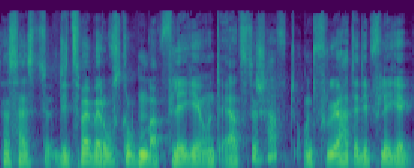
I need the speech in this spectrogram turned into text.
Das heißt, die zwei Berufsgruppen war Pflege und Ärzteschaft. Und früher hatte die Pflege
